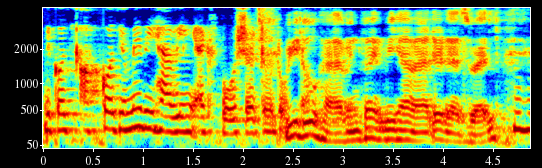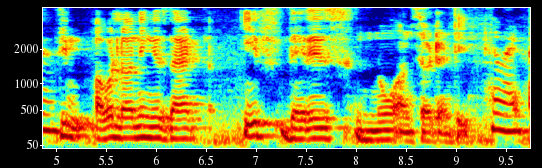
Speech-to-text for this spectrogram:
Because of course you may be having exposure to those. We do have. In fact, we have added as well. See, our learning is that if there is no uncertainty, Right.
